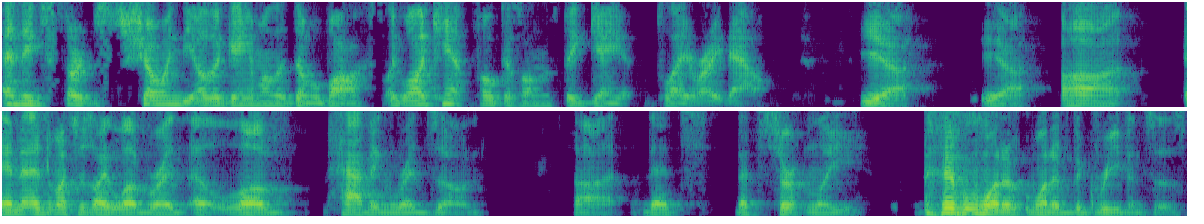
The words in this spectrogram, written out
and they start showing the other game on the double box. Like, well, I can't focus on this big game play right now. Yeah, yeah. Uh, and as much as I love red, uh, love having red zone, uh, that's that's certainly one of one of the grievances.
